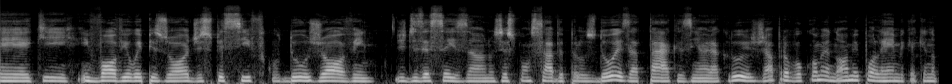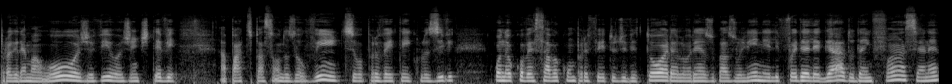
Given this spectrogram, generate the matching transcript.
é, que envolve o episódio específico do jovem de 16 anos, responsável pelos dois ataques em Aracruz, já provocou uma enorme polêmica aqui no programa hoje, viu? A gente teve a participação dos ouvintes, eu aproveitei, inclusive, quando eu conversava com o prefeito de Vitória, Lorenzo Pasolini, ele foi delegado da infância, né?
